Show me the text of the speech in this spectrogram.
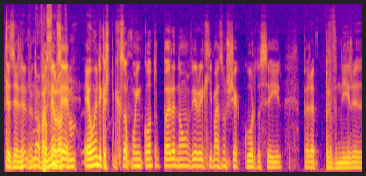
Quer dizer, não, pelo menos é, é, a única explicação com o encontro para não haver aqui mais um cheque gordo a sair para prevenir eh,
